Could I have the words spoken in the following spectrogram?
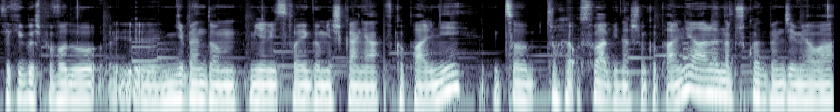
z jakiegoś powodu y, nie będą mieli swojego mieszkania w kopalni, co trochę osłabi naszą kopalnię, ale na przykład będzie miała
